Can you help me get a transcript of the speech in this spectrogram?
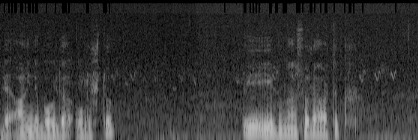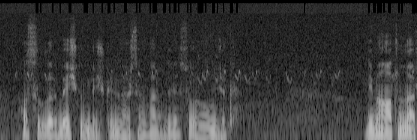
de aynı boyda oluştu. İyi iyi bundan sonra artık hasılları 5 gün 5 gün versem herhalde sorun olmayacak. Değil mi hatunlar?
